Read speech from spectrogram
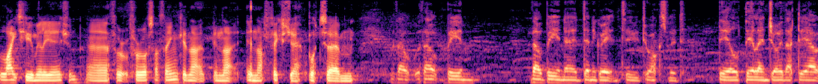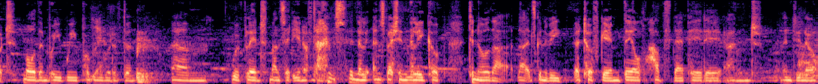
light humiliation uh, for for us, I think, in that in that in that fixture. But um, without without being without being uh, denigrating to, to Oxford, they'll they'll enjoy that day out more than we, we probably would have done. Um, we've played Man City enough times, in the, and especially in the League Cup, to know that, that it's going to be a tough game. They'll have their payday, and and you know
